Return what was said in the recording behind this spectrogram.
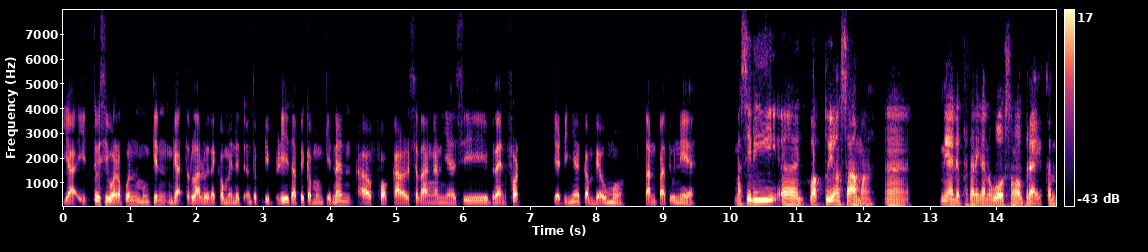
yeah. ya itu sih walaupun mungkin nggak terlalu recommended untuk dibeli tapi kemungkinan uh, vokal serangannya si Brentford jadinya ke Beumo tanpa Tune ya. Masih di uh, waktu yang sama uh, ini ada pertandingan Wolves sama Brighton.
